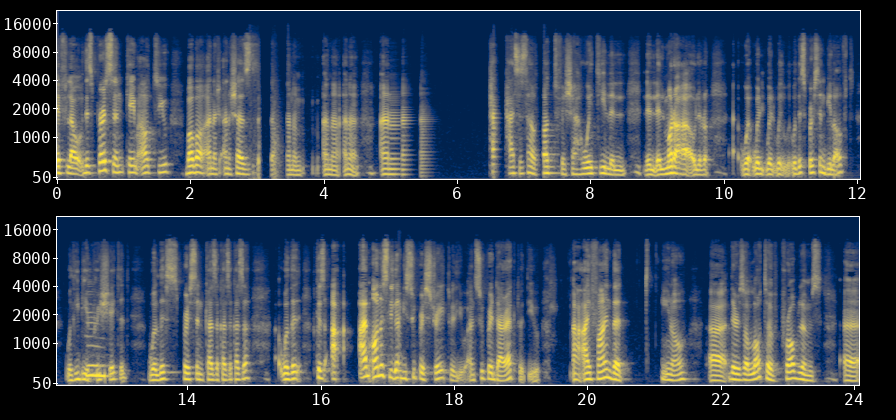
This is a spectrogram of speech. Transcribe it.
if لو this person came out to you بابا انا انا شاذ انا انا انا انا حاسسها غلط في شهوتي لل... للمرأة أو لل... will, will, will, will this person be loved? Will he be mm. appreciated? Mm. Will this person kaza kaza kaza? Will it because I'm honestly gonna be super straight with you and super direct with you. I, I find that you know uh, there's a lot of problems uh,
